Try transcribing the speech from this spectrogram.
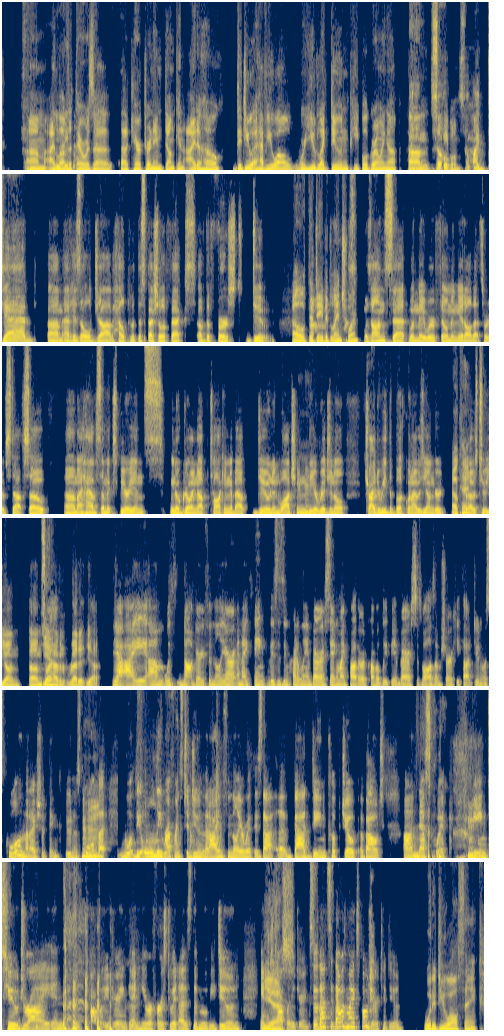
Um, I love that there was a, a character named Duncan Idaho. Did you have you all were you like Dune people growing up? Um, so, people- so my dad um, at his old job helped with the special effects of the first Dune. Oh, the David Lynch one. Was on set when they were filming it, all that sort of stuff. So um, I have some experience, you know, growing up talking about Dune and watching Mhm. the original. Tried to read the book when I was younger, Okay. but I was too young, um, so I haven't read it yet. Yeah, I um, was not very familiar, and I think this is incredibly embarrassing. My father would probably be embarrassed as well, as I'm sure he thought Dune was cool, and that I should think Dune is cool. Mhm. But what, the only reference to Dune that I am familiar with is that uh, bad Dane Cook joke about. Uh, Nesquik being too dry in his chocolatey drink, and he refers to it as the movie Dune in his Yes. chocolatey drink. So that's that was my exposure to Dune. What did you all think?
